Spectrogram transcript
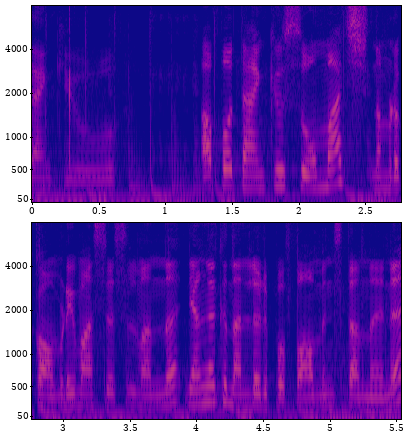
താങ്ക് യു അപ്പോൾ താങ്ക് യു സോ മച്ച് നമ്മുടെ കോമഡി മാസ്റ്റേഴ്സിൽ വന്ന് ഞങ്ങൾക്ക് നല്ലൊരു പെർഫോമൻസ് തന്നതിന്.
